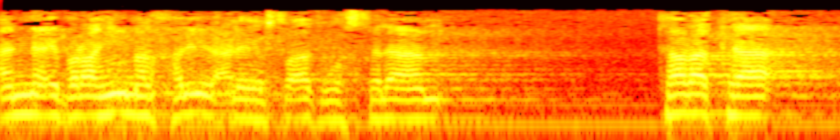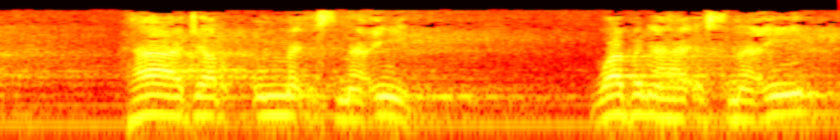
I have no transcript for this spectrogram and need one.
أن إبراهيم الخليل عليه الصلاة والسلام ترك هاجر أم إسماعيل وابنها إسماعيل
